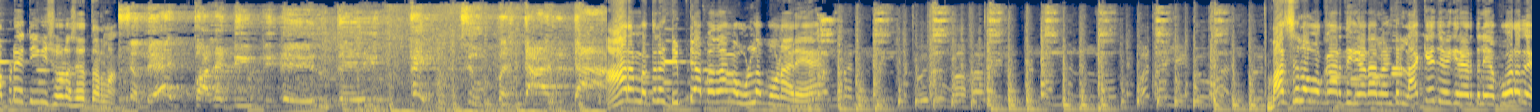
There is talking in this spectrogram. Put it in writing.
அப்படியே டிவி ஷோல சேர்த்துடலாம். ஆரம்பத்துல டிப்டாப்பா தாங்க உள்ள போனாரு. பஸ்ல உட்காரத்துக்கு இடம் இல்லைன்ட்டு லக்கேஜ் வைக்கிற இடத்துலயா போறது?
